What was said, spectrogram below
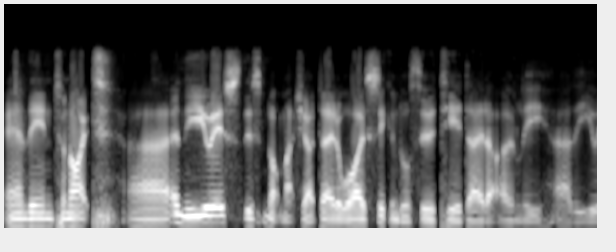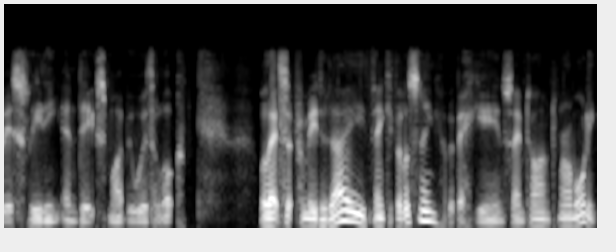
And then tonight uh, in the US, there's not much out data wise, second or third tier data only. Uh, the US leading index might be worth a look. Well, that's it from me today. Thank you for listening. I'll be back again same time tomorrow morning.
